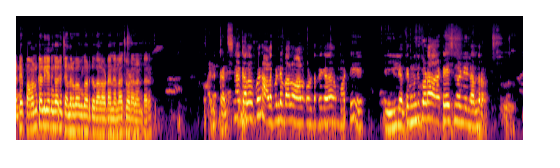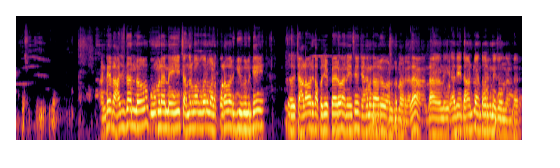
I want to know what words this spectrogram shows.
అంటే పవన్ కళ్యాణ్ గారు చంద్రబాబు గారితో కలవటాన్ని ఎలా చూడాలంటారు? వాళ్ళు కలిసినా కలవకపోయినా వాళ్ళకుండే బలం వాళ్ళకు ఉంటుంది కదా. మట్టి వీళ్ళు ఇంతకు ముందు కూడా టేసిన వాళ్ళు వీళ్ళందరూ. అంటే రాజధానిలో భూములు అనేవి చంద్రబాబు గారు వాళ్ళ కుల వర్గీయులకి చాలా వరకు అప్పచెప్పారు అనేసి జగన్ గారు అంటున్నారు కదా. దాని అదే దాంట్లో ఎంతవరకు నిజం ఉందంటారు?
